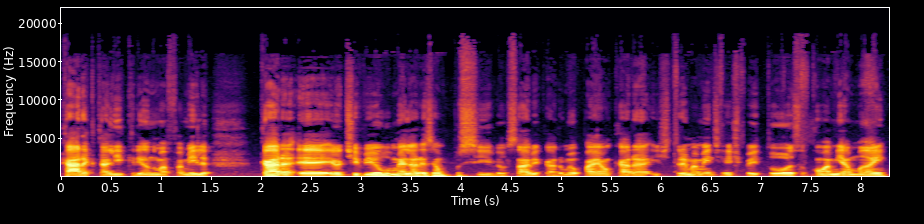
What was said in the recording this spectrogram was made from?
cara que está ali criando uma família, cara, é, eu tive o melhor exemplo possível, sabe, cara? O meu pai é um cara extremamente respeitoso com a minha mãe,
